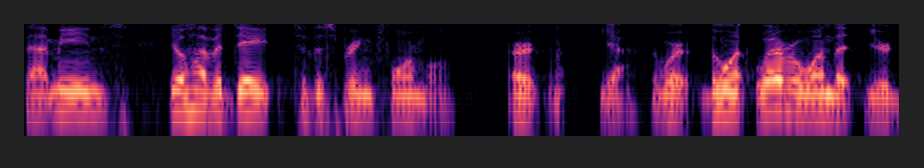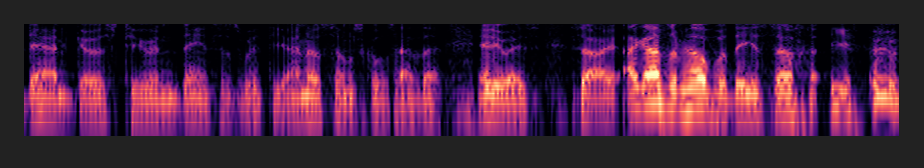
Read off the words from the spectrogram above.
That means you'll have a date to the spring formal. Or, yeah, the one, whatever one that your dad goes to and dances with you. I know some schools have that. Anyways, sorry, I got some help with these, so you know,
